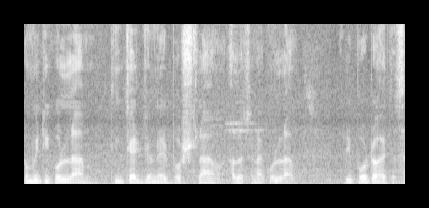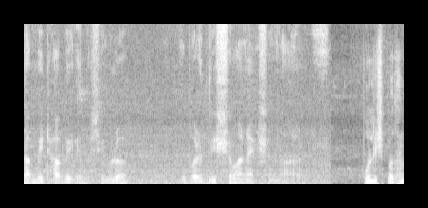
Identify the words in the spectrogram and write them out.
কমিটি করলাম, তিন চারজনের বসলাম, আলোচনা করলাম রিপোর্টও হয়তো সাবমিট হবে, কিন্তু সেগুলো উপরে দৃশ্যমান অ্যাকশন নেওয়ার পুলিশ প্রধান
